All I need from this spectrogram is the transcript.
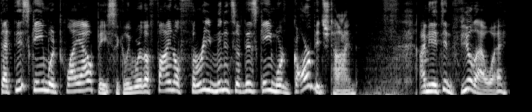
That this game would play out basically where the final three minutes of this game were garbage time. I mean, it didn't feel that way,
